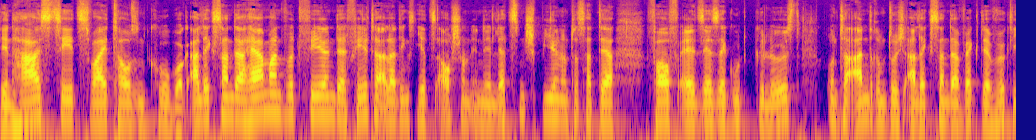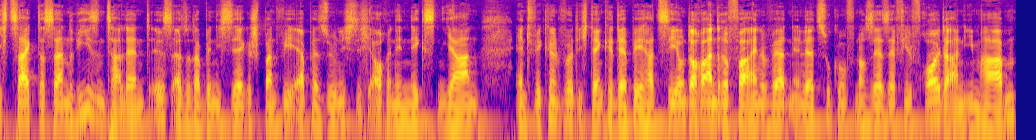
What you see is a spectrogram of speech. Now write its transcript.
den HSC 2000 Coburg. Alexander Hermann wird fehlen, der fehlte allerdings jetzt auch schon in den letzten Spielen und das hat der VfL sehr, sehr gut gelöst. Unter anderem durch Alexander Weck, der wirklich zeigt, dass er ein Riesentalent ist. Also da bin ich sehr gespannt, wie er persönlich sich auch in den nächsten Jahren entwickeln wird. Ich denke, der BHC und auch andere Vereine werden in der Zukunft noch sehr, sehr viel Freude an ihm haben.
